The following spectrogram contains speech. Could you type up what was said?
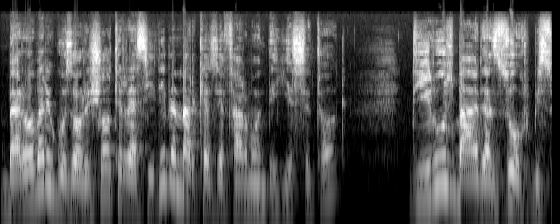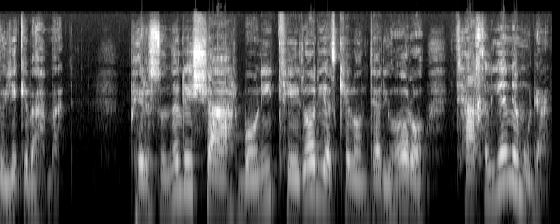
برابر گزارشات رسیده به مرکز فرماندهی ستاد دیروز بعد از ظهر 21 بهمن پرسنل شهربانی تعدادی از کلانتری ها را تخلیه نمودند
